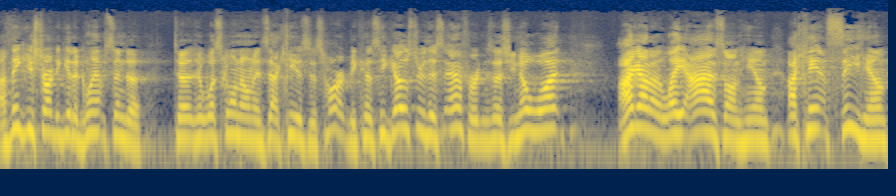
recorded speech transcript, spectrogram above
I think you start to get a glimpse into to, to what's going on in Zacchaeus' heart because he goes through this effort and says, you know what? I got to lay eyes on him. I can't see him.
